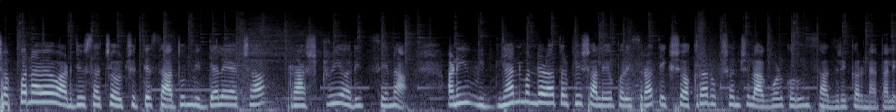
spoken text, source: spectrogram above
छप्पनाव्या वाढदिवसाचे औचित्य साधून विद्यालयाच्या राष्ट्रीय हरित सेना आणि विज्ञान मंडळातर्फे शालेय परिसरात एकशे अकरा वृक्षांची लागवड करून साजरे करण्यात आले.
